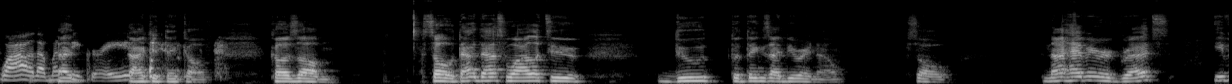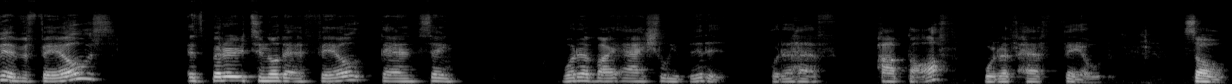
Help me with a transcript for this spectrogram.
Wow, that must That- be great. that I could think of. Cause um so that that's why I like to do the things I do right now. So not having regrets, even if it fails, it's better to know that it failed than saying, What if I actually did it? Would it have popped off? Would it have failed? So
